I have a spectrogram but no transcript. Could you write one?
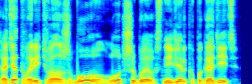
Хотя творить волжбу лучше бы с недельку погодить.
